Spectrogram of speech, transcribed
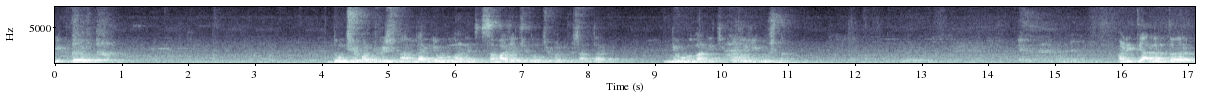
एक तर दोनशे पंचवीस आमदार निवडून आणायचं समाजाचे दोनशे पंचवीस आमदार निवडून आणण्याची केलेली घोषणा. आणि त्यानंतर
